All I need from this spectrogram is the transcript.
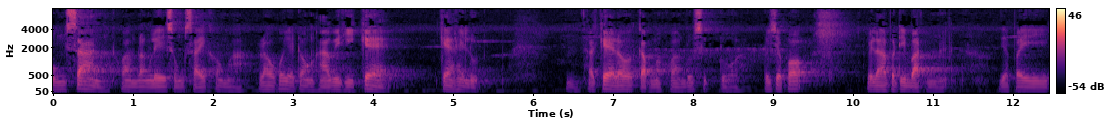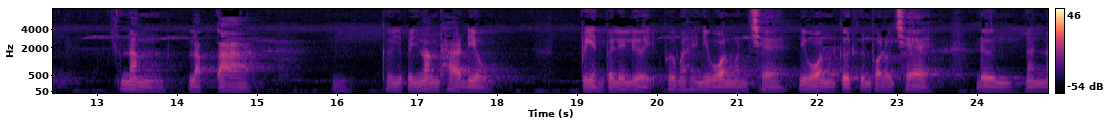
ฟุ้งซ่านความลังเลสงสัยเข้ามา เราก็จะต้องหาวิธีแก้ แก้ให้หลุด ถ้าแก้แล้วก็กลับมาความรู้สึกตัว โดยเฉพาะเวลาปฏิบัติเนี่ยอย่าไปนั่งหลับตา คืออย่าไปนั่งท่าเดียว เปลี่ยนไปเรื่อยๆ เพื่อไม่ให้นิวรณ์มันแช่ นิวรณ์มันเกิดขึ้นเพราะเราแช่ เดินนานๆน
